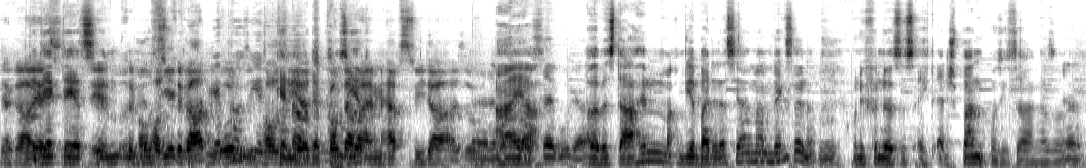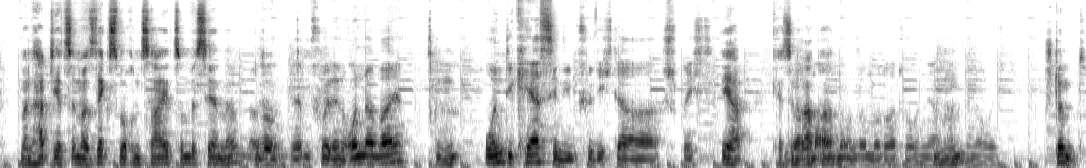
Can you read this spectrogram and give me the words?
der gerade Der Dirk, jetzt, der jetzt im- im aus privaten. Gründen Der pausiert. pausiert, Genau, der kommt pausiert. aber im Herbst wieder. Also der Ah, ja. sehr gut, ja. Aber bis dahin machen wir beide das ja immer im Mhm. Wechsel. Ne? Mhm. Und ich finde, das ist echt entspannt, muss ich sagen. Also Ja. man hat jetzt immer sechs Wochen Zeit, so ein bisschen. Ne? Also, Also, wir hatten früher den Ron dabei mhm. und die Kerstin, die für dich da spricht. ja, Kerstin mal Unsere Moderatorin, ja, Mhm. genau. Stimmt.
